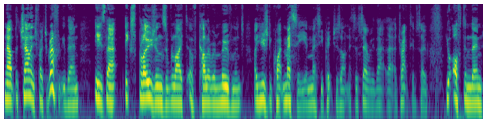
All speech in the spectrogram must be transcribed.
Now, the challenge photographically then is that explosions of light, of color, and movement are usually quite messy, and messy pictures aren't necessarily that, that attractive. So, you're often then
